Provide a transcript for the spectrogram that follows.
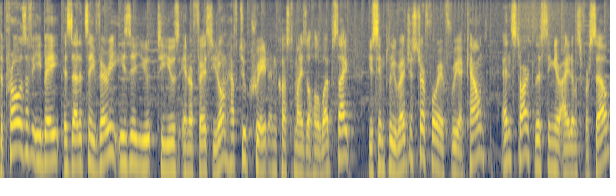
The pros of eBay is that it's a very easy to use interface. You don't have to create and customize a whole website. You simply register for a free account and start listing your items for sale.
